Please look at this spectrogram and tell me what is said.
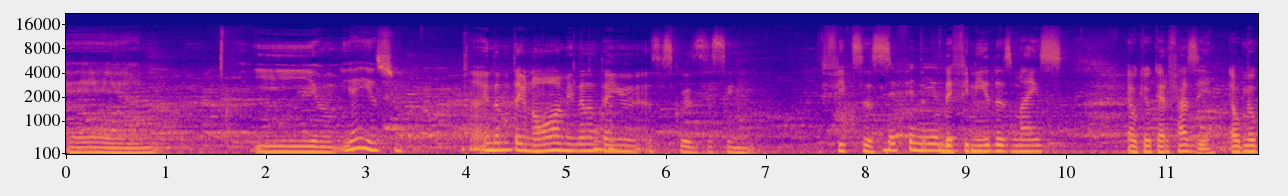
É, e, e é isso. Ainda não tenho nome, ainda não tenho essas coisas assim fixas, definidas, definidas mas é o que eu quero fazer. É o meu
